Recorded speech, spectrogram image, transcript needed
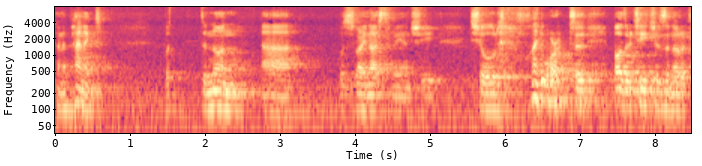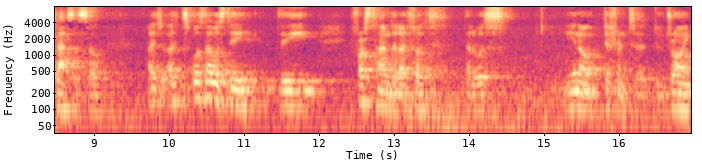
kind of panicked. But the nun uh, was very nice to me, and she showed my work to other teachers in other classes. So I, I suppose that was the the first time that I felt that it was, you know, different to do drawing.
